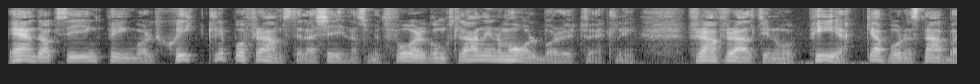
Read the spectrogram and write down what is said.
Ändå har Xi Jinping varit skicklig på att framställa Kina som ett föregångsland inom hållbar utveckling. Framförallt genom att peka på den snabba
